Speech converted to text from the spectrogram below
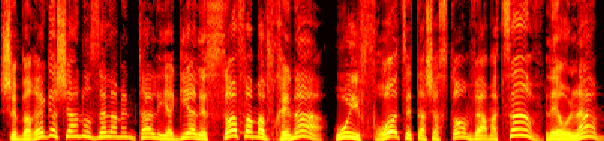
שברגע שהנוזל המנטלי יגיע לסוף המבחנה, הוא יפרוץ את השסתום והמצב לעולם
